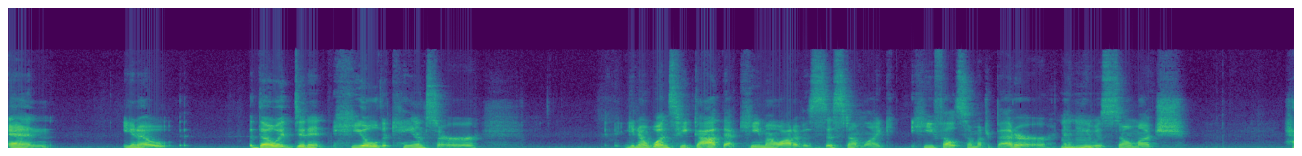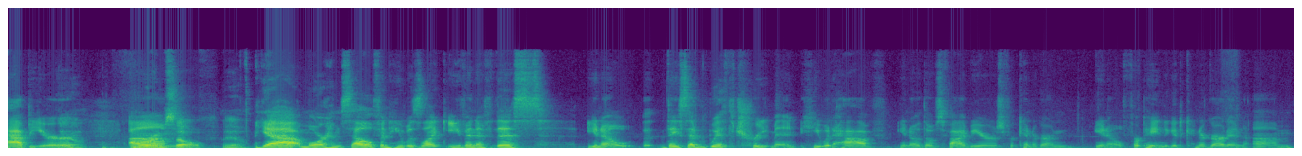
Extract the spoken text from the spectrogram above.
and, you know, though it didn't heal the cancer, you know, once he got that chemo out of his system, like he felt so much better and he was so much happier. Yeah. More Um, himself. Yeah. Yeah, more himself. And he was like, even if this, you know, they said with treatment, he would have, you know, those five years for kindergarten, you know, for Peyton to get to kindergarten. Um,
